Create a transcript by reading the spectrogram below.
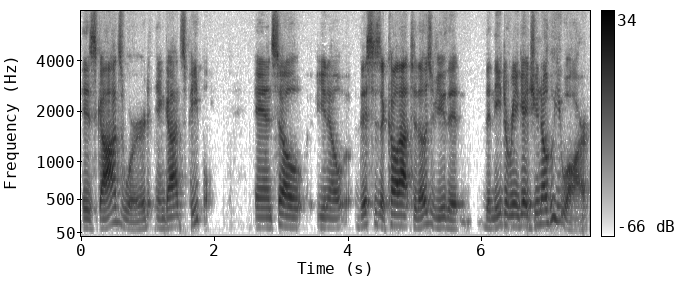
is God's word and God's people. And so, you know, this is a call out to those of you that, that need to reengage. You know who you are.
